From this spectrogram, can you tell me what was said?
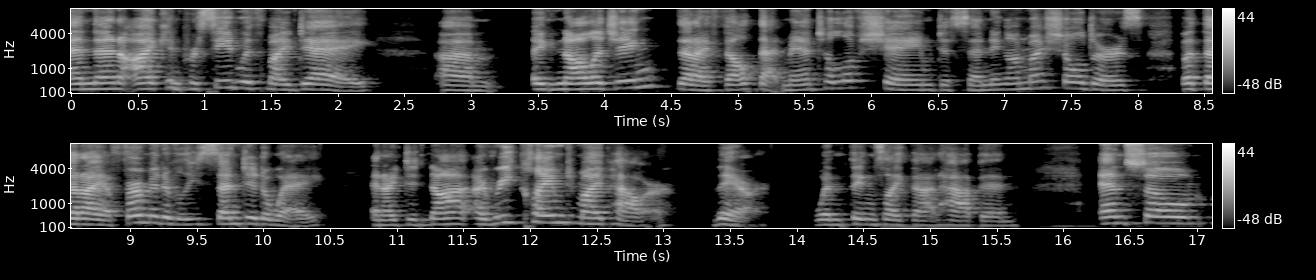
And then I can proceed with my day, um, acknowledging that I felt that mantle of shame descending on my shoulders, but that I affirmatively sent it away. And I did not, I reclaimed my power there when things like that happen. And so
